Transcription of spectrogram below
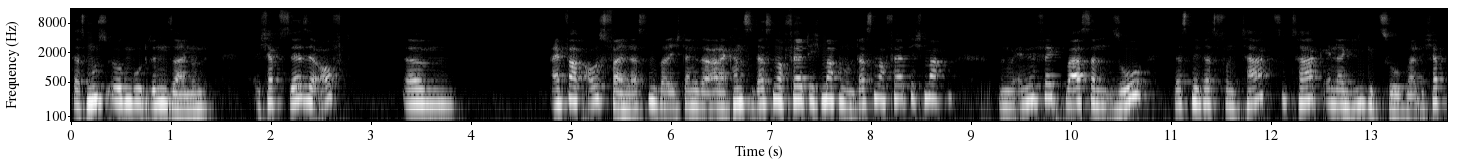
das muss irgendwo drin sein. Und ich habe es sehr, sehr oft ähm, einfach ausfallen lassen, weil ich dann gesagt habe, ah, da kannst du das noch fertig machen und das noch fertig machen. Und im Endeffekt war es dann so, dass mir das von Tag zu Tag Energie gezogen hat. Ich habe,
